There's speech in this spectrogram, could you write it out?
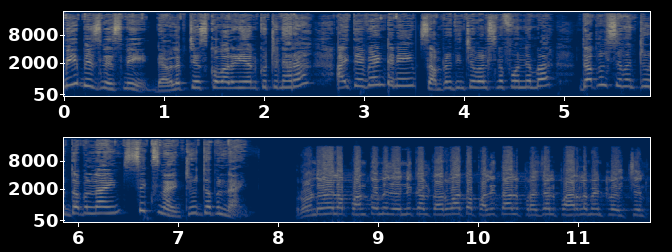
మీ బిజినెస్ని డెవలప్ చేసుకోవాలని అనుకుంటున్నారా? అయితే వెంటనే సంప్రదించవలసిన phone number double seven two double nine six nine two double nine రెండు వేల పంతొమ్మిది ఎన్నికల తర్వాత ఫలితాలు ప్రజలు పార్లమెంట్లో ఇచ్చారు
